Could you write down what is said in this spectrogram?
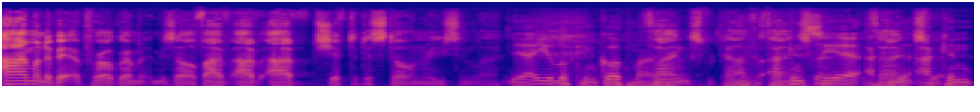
I'm on a bit of programming myself. I've, I've I've shifted a stone recently. Yeah, you're looking good, man. Thanks, I, Gav, I can see it. I can, I can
